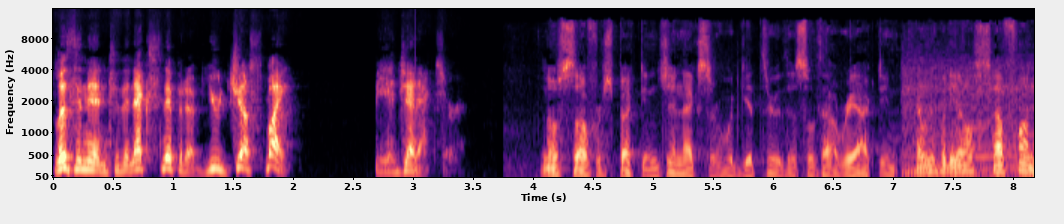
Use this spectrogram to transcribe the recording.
Listen in to the next snippet of You Just Might Be a Gen Xer. No self respecting Gen Xer would get through this without reacting. Everybody else, have fun.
